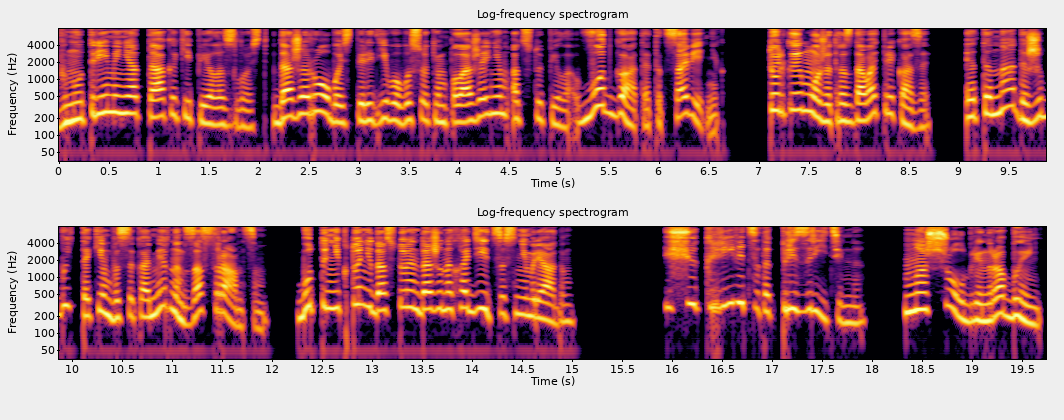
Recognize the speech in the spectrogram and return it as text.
Внутри меня так и кипела злость. Даже робость перед его высоким положением отступила. Вот гад этот советник. Только и может раздавать приказы. Это надо же быть таким высокомерным засранцем. Будто никто не достоин даже находиться с ним рядом. Еще и кривится так презрительно. Нашел, блин, рабынь.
